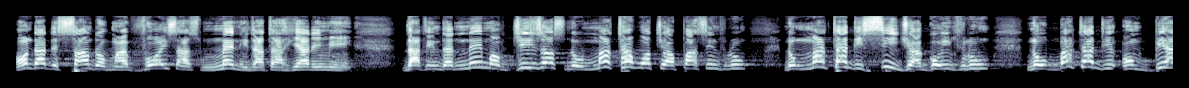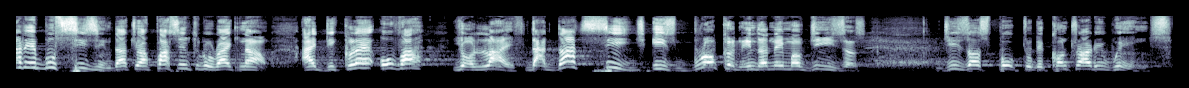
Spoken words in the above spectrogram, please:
Under the sound of my voice, as many that are hearing me, that in the name of Jesus, no matter what you are passing through, no matter the siege you are going through, no matter the unbearable season that you are passing through right now, I declare over your life that that siege is broken in the name of Jesus. Jesus spoke to the contrary winds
